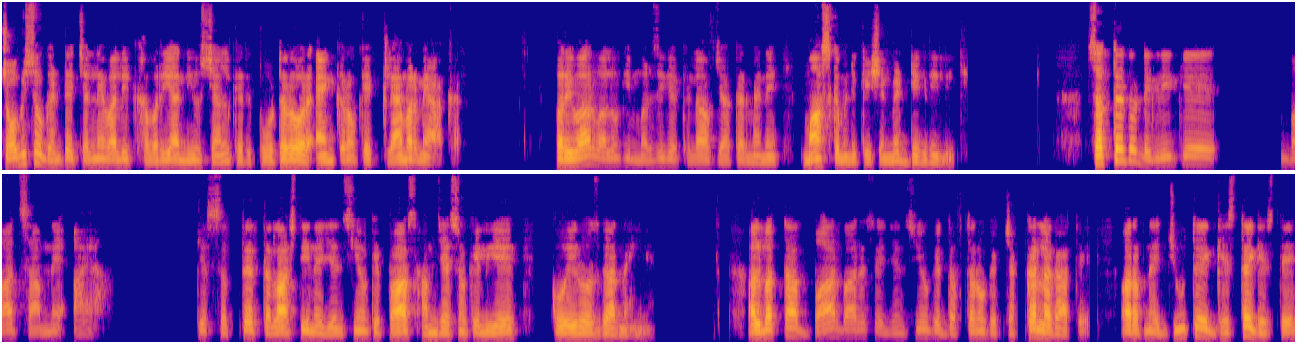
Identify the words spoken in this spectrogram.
चौबीसों घंटे चलने वाली खबरिया न्यूज़ चैनल के रिपोर्टरों और एंकरों के ग्लैमर में आकर, परिवार वालों की मर्ज़ी के खिलाफ जाकर मैंने मास कम्युनिकेशन में डिग्री ली थी। सत्य तो डिग्री के बाद सामने आया कि सत्य तलाशती इन एजेंसियों के पास हम जैसों के लिए कोई रोज़गार नहीं है। अलबत्ता बार बार इस एजेंसियों के दफ्तरों के चक्कर लगाते और अपने जूते घिसते घिसते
